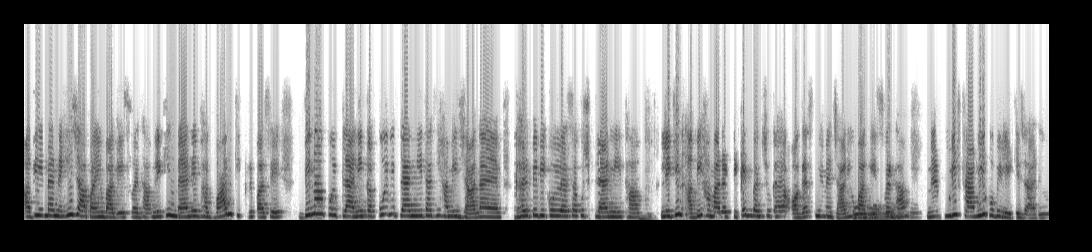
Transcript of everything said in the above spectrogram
अभी मैं नहीं जा पाई हूँ बागेश्वर धाम लेकिन मैंने भगवान की कृपा से बिना कोई प्लानिंग का कोई भी प्लान नहीं था कि हमें जाना है। घर पे भी कोई ऐसा कुछ प्लान नहीं था। लेकिन अभी हमारा टिकट बन चुका है। अगस्त में मैं जा रही हूँ बागेश्वर धाम। मैं पूरी फैमिली को भी लेके जा रही हूँ।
